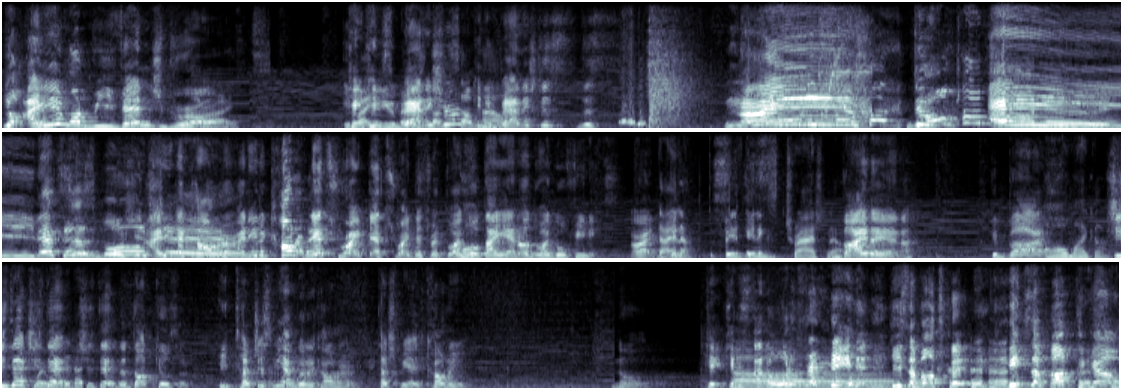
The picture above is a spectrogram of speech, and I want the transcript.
Yo, I am on revenge, bro. All right. Can, can you banish them her? Can you banish this? This. Nice, Oh, dude. come on, hey, that's This just is bullshit. I need a counter. I need a counter. That's right. That's right. That's right. Do I go Diana or do I go Phoenix? All right. Diana. Phoenix trash now. Bye, Diana. Goodbye. Oh my god. She's dead. She's Wait, wait, dead. She's dead. The dot kills her. He touches me. I'm gonna counter him. Touch me. I counter you. No. Can, can he stun the water fairy? Uh. He's about to. He's about to go.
